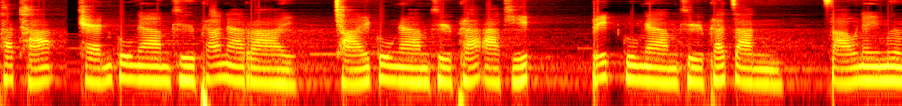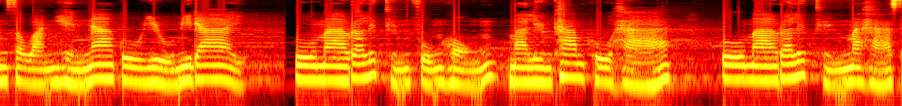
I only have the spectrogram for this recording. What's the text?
พัทะ แขนกูงามคือพระนารายฉายกูงามคือพระอาทิตย์ฤทธิ์กูงามคือพระจันทร์ สาวในเมืองสวรรค์เห็นหน้ากูอยู่ไม่ได้ กูมาระลึกถึงฝูงหง มาลืมข้ามคูหา กูมาระลึกถึงมหาเส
